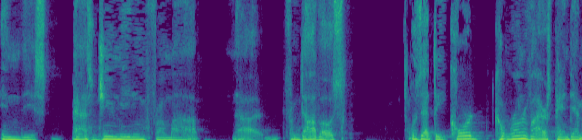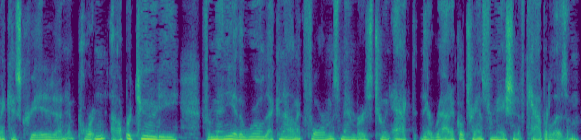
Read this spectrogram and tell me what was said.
in this past June meeting from, uh, uh, from Davos was that the coronavirus pandemic has created an important opportunity for many of the World Economic Forum's members to enact their radical transformation of capitalism,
